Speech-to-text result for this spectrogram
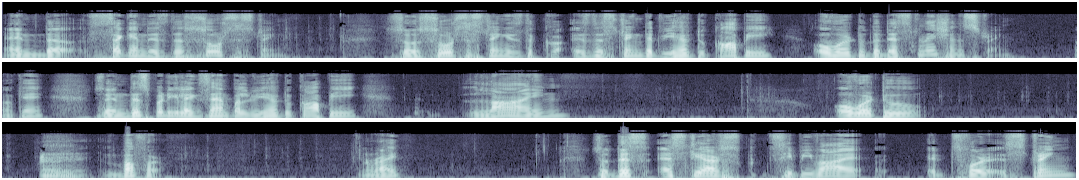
and the second is the source string. So source string is the is the string that we have to copy over to the destination string. Okay? So in this particular example we have to copy line over to buffer right? So this strcpy it's for string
